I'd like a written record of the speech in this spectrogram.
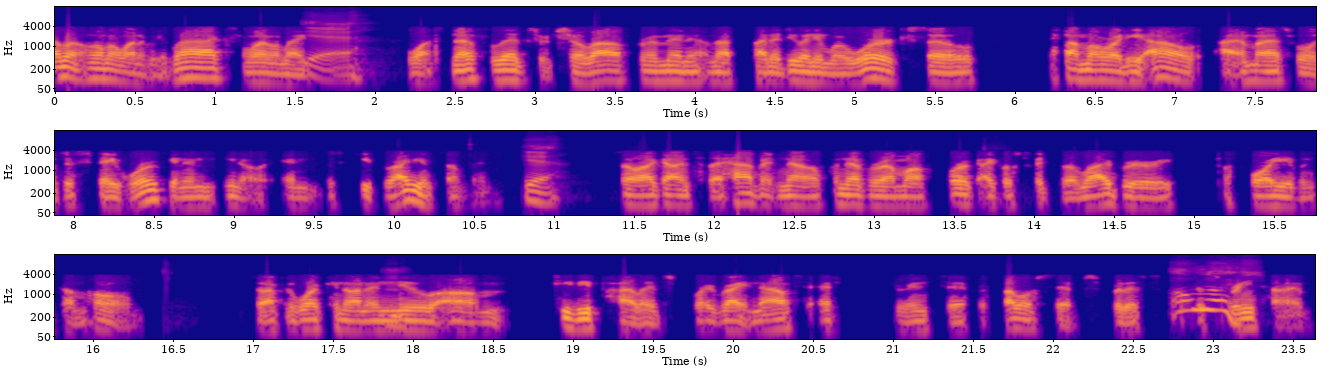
I'm at home, I want to relax. I want to like yeah. watch Netflix or chill out for a minute. I'm not trying to do any more work. So if I'm already out, I might as well just stay working and you know and just keep writing something. Yeah. So I got into the habit now. Whenever I'm off work, I go straight to the library before I even come home. So I've been working on a mm. new um, TV pilot story right now to enter into for fellowships for this, oh, this nice. springtime.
